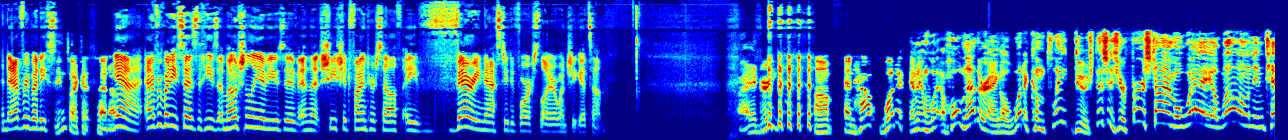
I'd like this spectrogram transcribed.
And everybody Seems like a setup. Yeah, everybody says that he's emotionally abusive and that she should find herself a very nasty divorce lawyer when she gets home. I agree. um, and how, what, a, and then what, a whole nother angle. What a complete douche. This is your first time away alone in 10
